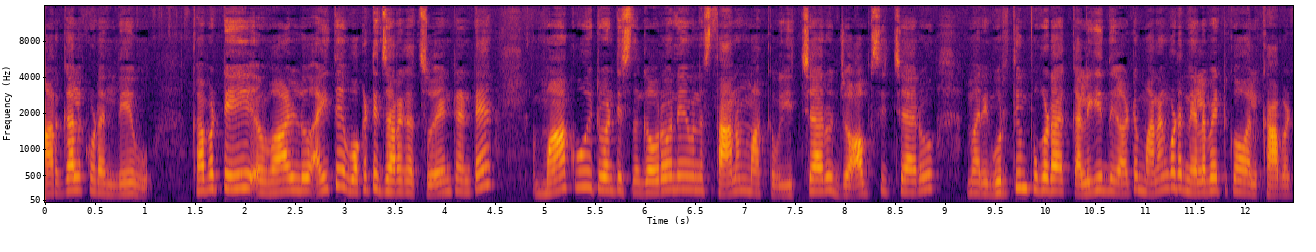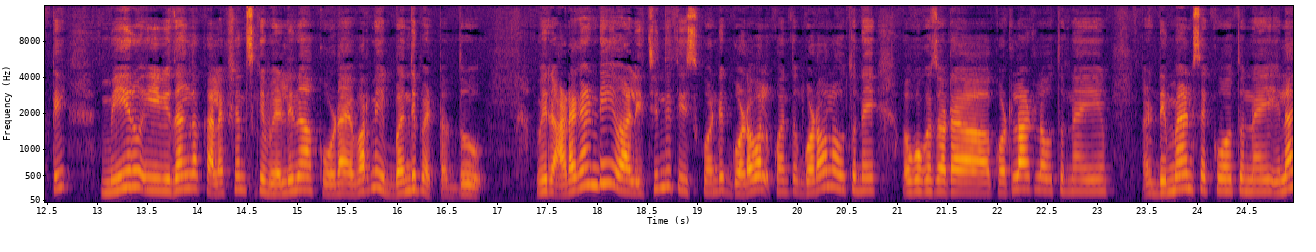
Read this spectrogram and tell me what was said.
మార్గాలు కూడా లేవు. కాబట్టి వాళ్ళు అయితే ఒకటి జరగచ్చు. ఏంటంటే మాకు ఇటువంటి గౌరవనీయమైన స్థానం మాకు ఇచ్చారు జాబ్స్ ఇచ్చారు మరి గుర్తింపు కూడా కలిగింది కాబట్టి మనం కూడా నిలబెట్టుకోవాలి కాబట్టి మీరు ఈ విధంగా కలెక్షన్స్కి వెళ్ళినా కూడా ఎవరిని ఇబ్బంది పెట్టొద్దు. మీరు అడగండి వాళ్ళు ఇచ్చింది తీసుకోండి. గొడవలు కొంత గొడవలు అవుతున్నాయి ఒక్కొక్క చోట కొట్లాట్లు అవుతున్నాయి డిమాండ్స్ ఎక్కువ అవుతున్నాయి ఇలా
